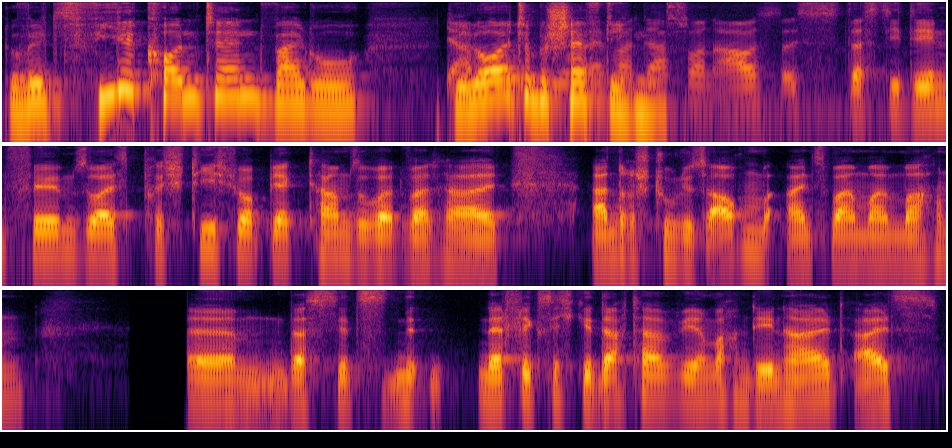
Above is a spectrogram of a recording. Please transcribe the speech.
Du willst viel Content, weil du die Ja, Leute beschäftigen einfach musst. davon aus, dass, dass die den Film so als Prestigeobjekt haben, so was, was halt andere Studios auch ein, zweimal machen. Ähm, dass jetzt Netflix sich gedacht hat, wir machen den halt als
